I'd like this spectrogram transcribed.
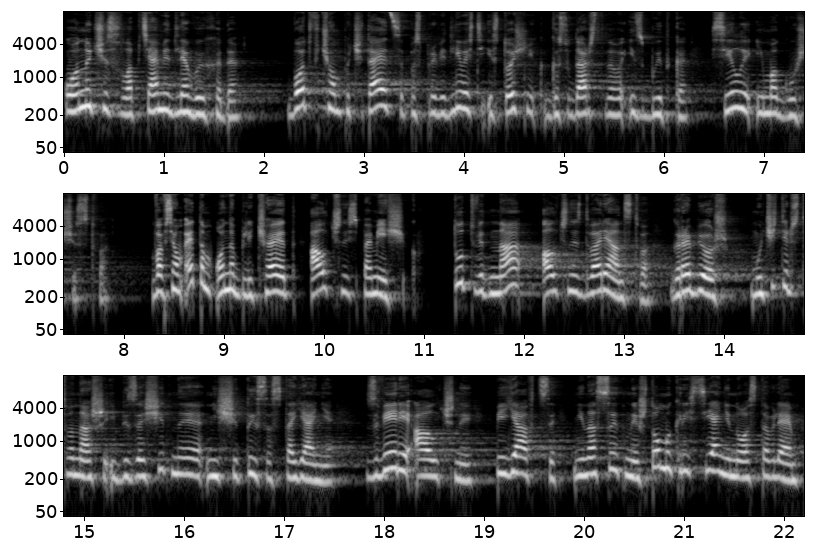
онучи с лаптями для выхода. Вот в чем почитается по справедливости источник государственного избытка, силы и могущества. Во всем этом он обличает алчность помещиков. Тут видна алчность дворянства, грабеж, мучительство наше и беззащитные нищеты состояние. Звери алчные, пиявцы, ненасытные, что мы крестьянину оставляем?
